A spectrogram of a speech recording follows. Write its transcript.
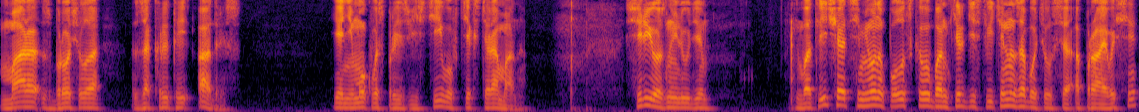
Мара сбросила закрытый адрес. Я не мог воспроизвести его в тексте романа. Серьезные люди. В отличие от Семена Полоцкого, банкир действительно заботился о прайваси,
